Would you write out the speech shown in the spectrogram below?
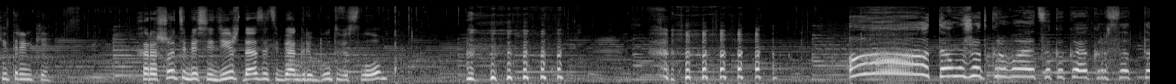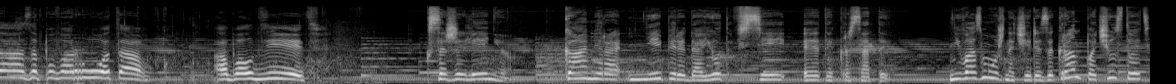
Хитренький. Хорошо тебе сидишь, да, за тебя гребут веслом. там уже открывается какая красота за поворотом. Обалдеть! К сожалению, камера не передает всей этой красоты. Невозможно через экран почувствовать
